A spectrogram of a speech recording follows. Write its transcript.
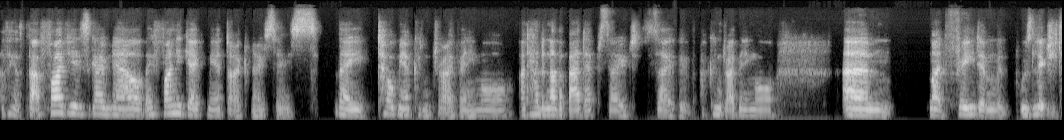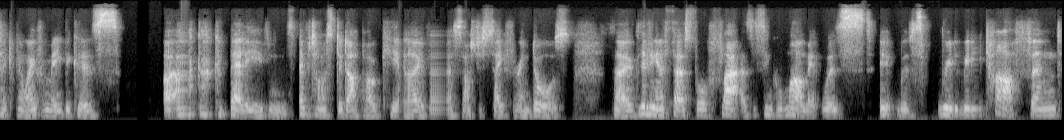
I think it's about five years ago now, they finally gave me a diagnosis they told me I couldn't drive anymore. I'd had another bad episode, so I couldn't drive anymore. Um, my freedom was literally taken away from me because I, I, could barely even every time I stood up I would keel over. So I was just safer indoors. So living in a first floor flat as a single mom it was it was really really tough. And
